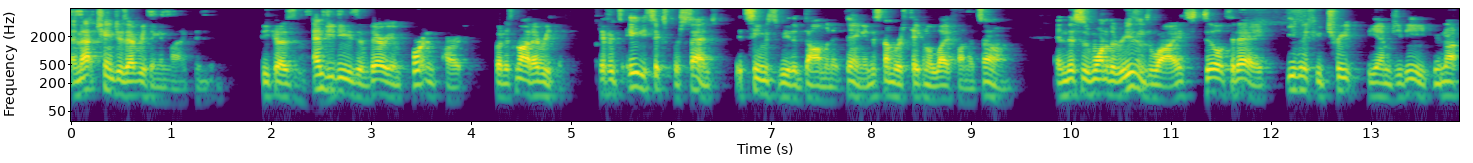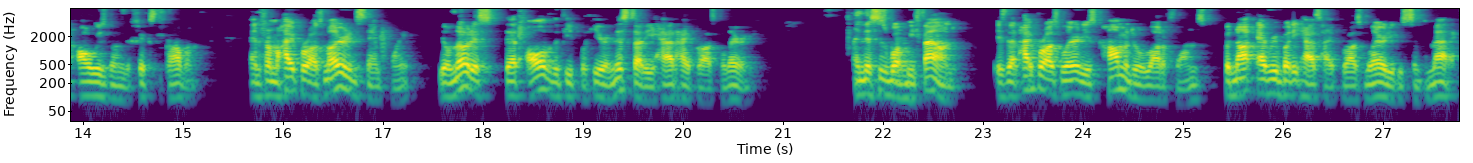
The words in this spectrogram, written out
And that changes everything, in my opinion, because MGD is a very important part, but it's not everything. If it's 86%, it seems to be the dominant thing. And this number has taken a life on its own. And this is one of the reasons why, still today, even if you treat the MGD, you're not always going to fix the problem. And from a hyperosmolarity standpoint, you'll notice that all of the people here in this study had hyperosmolarity. And this is what we found is that hyperosmolarity is common to a lot of forms, but not everybody has hyperosmolarity who's symptomatic.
